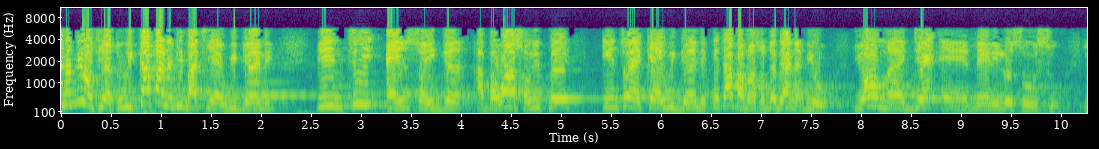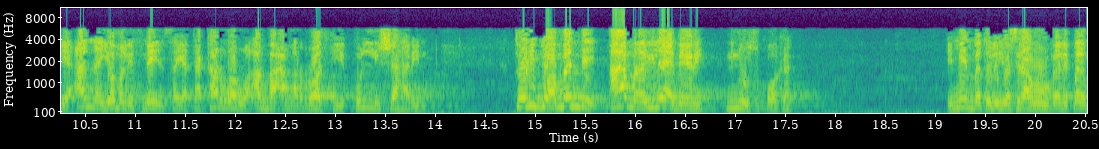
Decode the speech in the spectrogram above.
anábí ò ti ẹ̀tù wí kápá nàbí bá ti ẹ̀wí gan ni in tí ẹ̀ ń sọ igan àbàwá sọ wípé in tó ẹ̀kẹ́ ẹ̀wí gan ni pé tábà máa sọjọ́ bí anábí o yọ́ ma jẹ́ ẹ̀ẹ̀mẹ́rin lóṣooṣù lè anna yọ́ malifnain sayatakarọrọ arba amarot fi kulli shaharin torí jọ monday a ma rí lẹ́ẹ̀mẹ́rin nínú oṣù kọ̀ọ̀kan ìmí ìbẹ̀ tó lè yọ síra wọn fẹ́lẹ̀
